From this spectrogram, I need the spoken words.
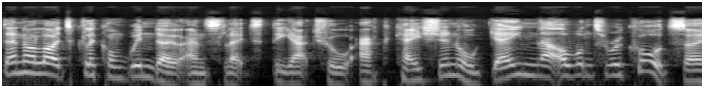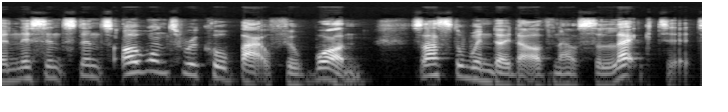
then I like to click on window and select the actual application or game that I want to record. So in this instance, I want to record Battlefield 1. So that's the window that I've now selected.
